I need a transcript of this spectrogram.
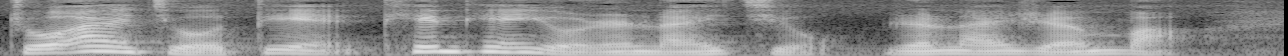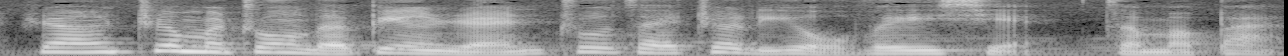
卓艾酒店天天有人来酒，人来人往，让这么重的病人住在这里有危险，怎么办？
